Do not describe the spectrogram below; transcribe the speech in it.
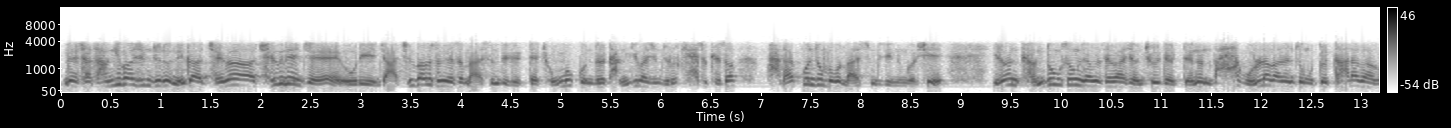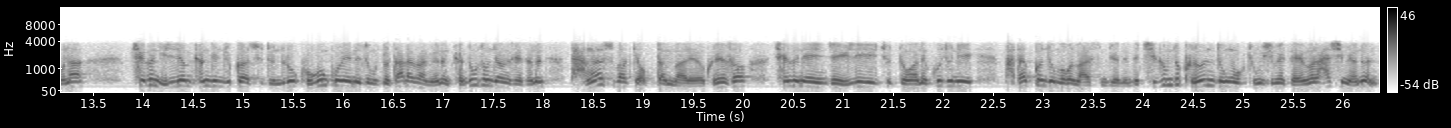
네, 자, 단기 관심주는, 그러니까 제가 최근에 이제 우리 이제 아침 방송에서 말씀드릴 때 종목군들 단기 관심주를 계속해서 바닥권 종목을 말씀드리는 것이 이런 변동성 장세가 연출될 때는 막 올라가는 종목들 따라가거나 최근 1년 평균 주가 수준으로 고공권에 있는 종목들 따라가면은 변동성 장세에서는 당할 수밖에 없단 말이에요. 그래서 최근에 이제 1, 2주 동안은 꾸준히 바닥권 종목을 말씀드렸는데 지금도 그런 종목 중심의 대응을 하시면은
